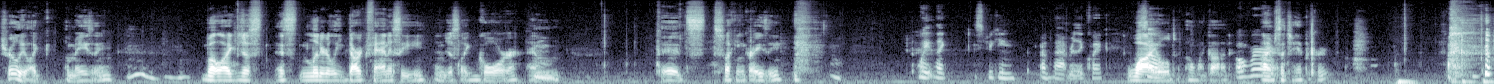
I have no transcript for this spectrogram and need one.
truly like amazing Mm-hmm. But like just it's literally dark fantasy and just like gore and hmm. it's fucking crazy. Wait, like speaking of that, really quick. wild. Oh my god. Over i'm such a hypocrite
